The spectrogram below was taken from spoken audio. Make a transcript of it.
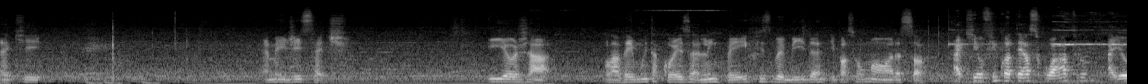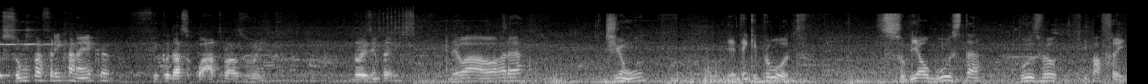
é que é meio dia e sete. E eu já lavei muita coisa, limpei, fiz bebida e passou uma hora só. Aqui eu fico até as quatro, aí eu subo pra Frei Caneca, fico das quatro às oito. Dois empregos. Deu a hora de um e aí tem que ir pro outro. Subir Augusta, Roosevelt e pra Frei.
